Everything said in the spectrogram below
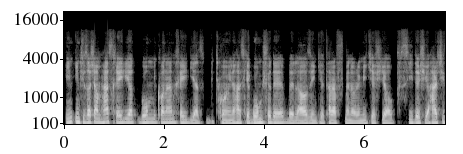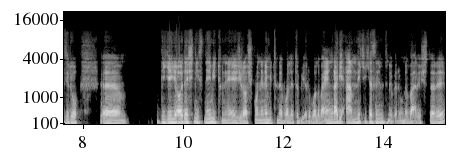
این این چیزاش هم هست. خیلی گم می‌کنن. خیلی از بیت کوین هست که گم شده به لحاظ اینکه طرف مناره میکش یا سیدش یا هر چیزی رو دیگه یادش نیست. نمی‌تونه اجراش کنه. نمی‌تونه والتو بیاره بالا. و انقدی امنه که کسی نمی‌تونه بره اونو ورش داره.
